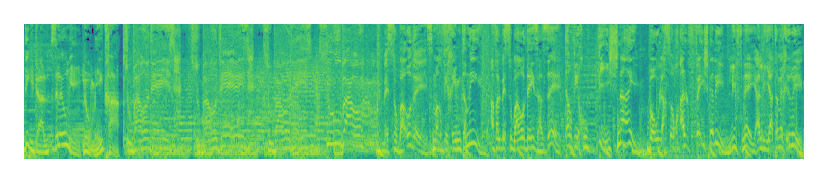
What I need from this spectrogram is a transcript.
דיגיטל זה לאומי, לאומי איתך. סובארו Days, סובארו Days, סובארו Days, סובארו בסובארו Days מרוויחים תמיד, אבל בסובארו Days הזה תרוויחו פי שניים. בואו לחסוך אלפי שקלים לפני עליית המחירים,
